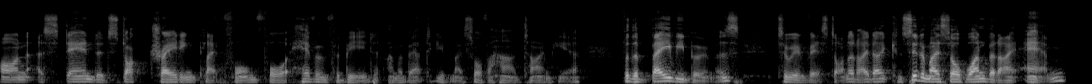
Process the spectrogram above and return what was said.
on a standard stock trading platform for heaven forbid, I'm about to give myself a hard time here, for the baby boomers to invest on it. I don't consider myself one, but I am.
